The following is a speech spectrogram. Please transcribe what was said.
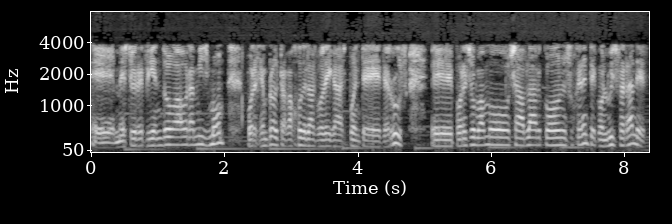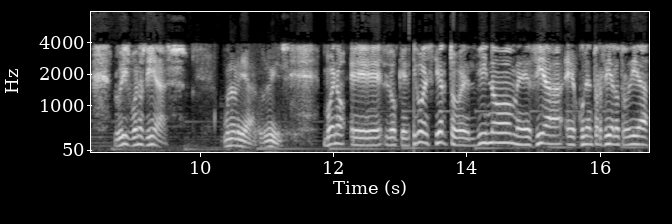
Eh, me estoy refiriendo ahora mismo, por ejemplo, al trabajo de las bodegas Puente de Rus. Eh, por eso vamos a hablar con su gerente, con Luis Fernández. Luis, buenos días. Buenos días, Luis. Bueno, eh, lo que digo es cierto. El vino, me decía eh, Julián Torcilla el otro día,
